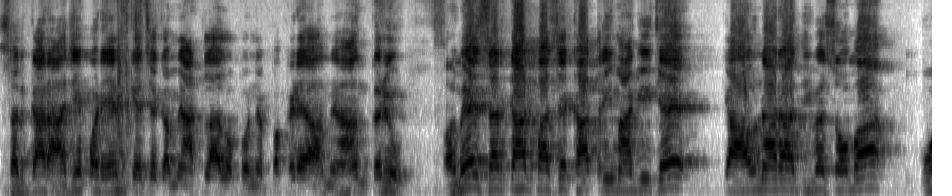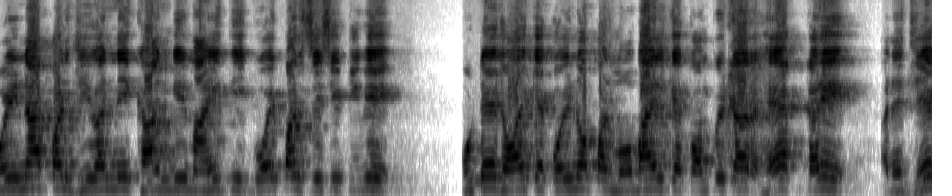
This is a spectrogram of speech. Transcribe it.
સરકાર આજે પણ એમ કહે છે કે અમે આટલા લોકોને પકડ્યા, અમે આમ કર્યું. અમે સરકાર પાસે ખાતરી માગી છે કે આવનારા દિવસોમાં કોઈના પણ જીવનની ખાનગી માહિતી, કોઈ પણ સીસીટીવી ફૂટેજ હોય કે કોઈનો પણ મોબાઈલ કે કોમ્પ્યુટર હેક કરી અને જે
